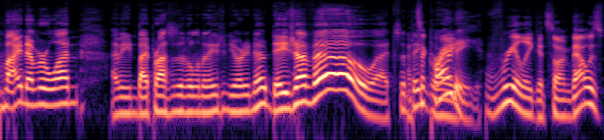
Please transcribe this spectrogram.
my number one, I mean, by process of elimination, you already know, Deja Vu. It's a That's big a great, party. really good song. That was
